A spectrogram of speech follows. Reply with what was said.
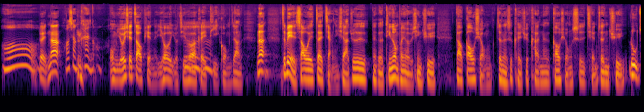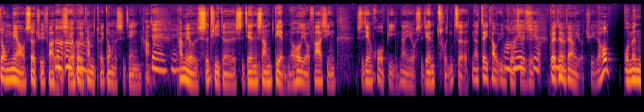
哦，对，那好想看哦。我们有一些照片的，以后有机会可以提供这样。嗯嗯嗯，那这边也稍微再讲一下，就是那个听众朋友有兴趣到高雄，真的是可以去看那个高雄市前镇区路宗庙社区发展协会他们推动的时间银行。对对，他们有实体的时间商店，然后有发行时间货币，那也有时间存折。那这一套运作其实、哦、对，真的非常有趣。然后。我们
